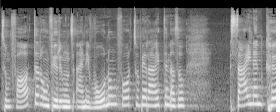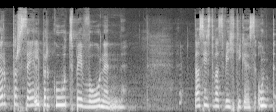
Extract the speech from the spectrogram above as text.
zum Vater, um für uns eine Wohnung vorzubereiten. Also seinen Körper selber gut bewohnen. Das ist was Wichtiges. Und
